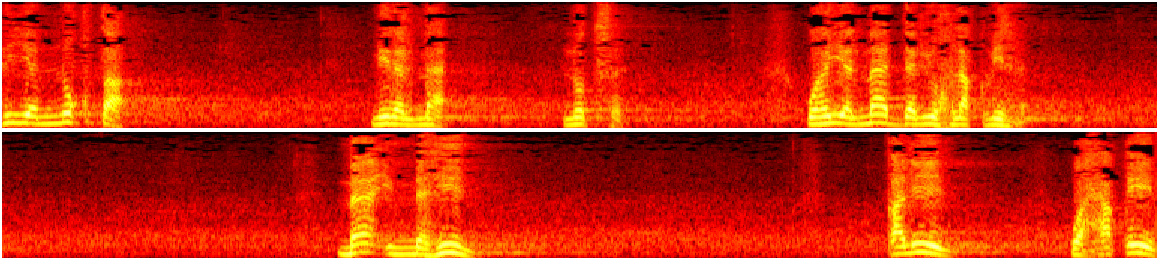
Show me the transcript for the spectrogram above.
هي النقطة من الماء نطفة وهي المادة اللي يخلق منها. ماء مهين قليل وحقير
